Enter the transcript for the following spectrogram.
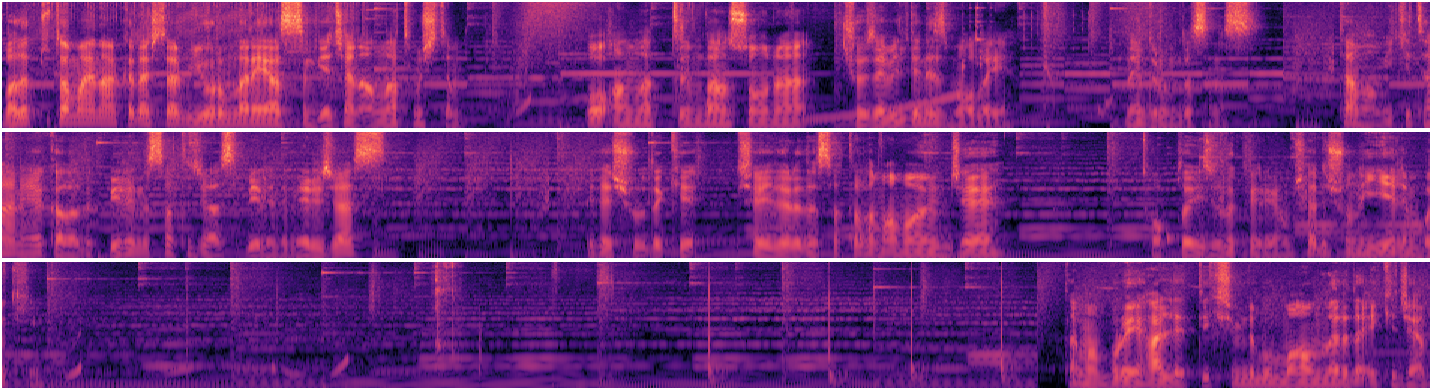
Balık tutamayan arkadaşlar bir yorumlara yazsın. Geçen anlatmıştım. O anlattığımdan sonra çözebildiniz mi olayı? Ne durumdasınız? Tamam iki tane yakaladık. Birini satacağız, birini vereceğiz. Bir de şuradaki şeyleri de satalım ama önce toplayıcılık veriyormuş. Hadi şunu yiyelim bakayım. Tamam burayı hallettik. Şimdi bu maunları da ekeceğim.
